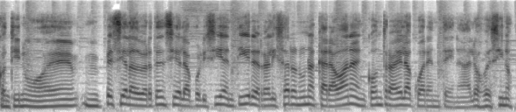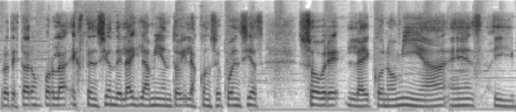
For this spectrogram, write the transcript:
Continúo. Eh. Pese a la advertencia de la policía en Tigre, realizaron una caravana en contra de la cuarentena. Los vecinos protestaron por la extensión del aislamiento y las consecuencias sobre la economía. Eh. Y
